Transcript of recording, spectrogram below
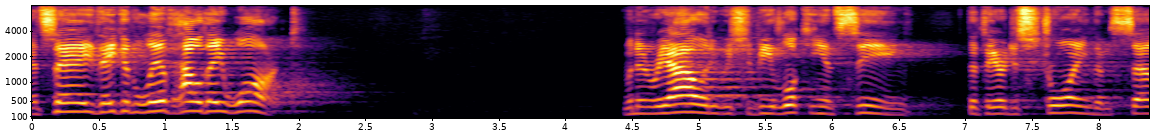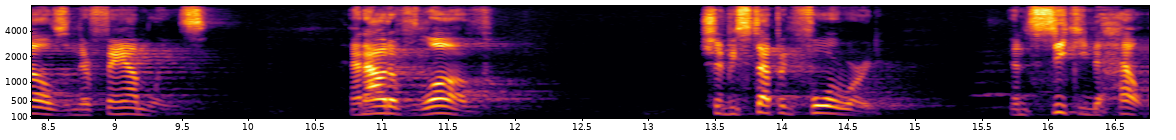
and say they can live how they want. When in reality, we should be looking and seeing that they are destroying themselves and their families. And out of love, should be stepping forward and seeking to help.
